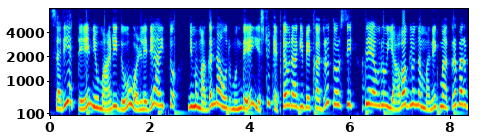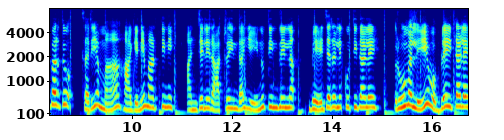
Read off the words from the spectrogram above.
ಸರಿಯತ್ತೆ ನೀವು ಮಾಡಿದ್ದು ಒಳ್ಳೇದೇ ಆಯ್ತು. ನಿಮ್ಮ ಮಗನ್ನ ಅವ್ರ ಮುಂದೆ ಎಷ್ಟು ಕೆಟ್ಟವರಾಗಿ ಬೇಕಾದ್ರೂ ತೋರಿಸಿ. ಆದ್ರೆ ಅವರು ಯಾವಾಗ್ಲೂ ನಮ್ಮ ಮನೆಗೆ ಮಾತ್ರ ಬರಬಾರ್ದು. ಸರಿಯಮ್ಮ ಹಾಗೇನೆ ಮಾಡ್ತೀನಿ. ಅಂಜಲಿ ರಾತ್ರಿಯಿಂದ ಏನೂ ತಿನ್ಲಿಲ್ಲ. ಬೇಜಾರಲ್ಲಿ ಕೂತಿದ್ದಾಳೆ. ರೂಮಲ್ಲಿ ಒಬ್ಳೇ ಇದ್ದಾಳೆ.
